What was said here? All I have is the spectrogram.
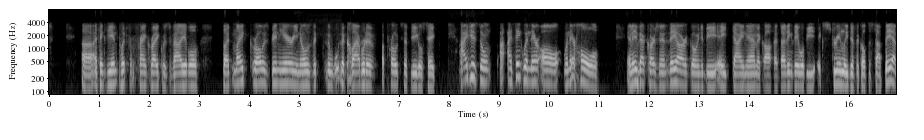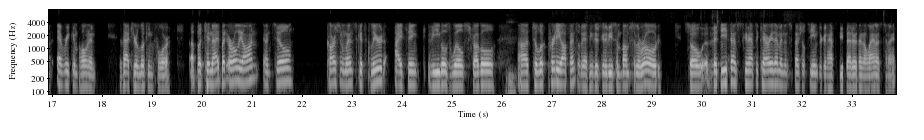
Uh, I think the input from Frank Reich was valuable, but Mike Groh has been here. He knows the, the the collaborative approach that the Eagles take. I just don't. I think when they're all when they're whole, and they've got Carson, they are going to be a dynamic offense. I think they will be extremely difficult to stop. They have every component that you're looking for. Uh, but tonight, but early on, until Carson Wentz gets cleared, I think the Eagles will struggle hmm. uh, to look pretty offensively. I think there's going to be some bumps in the road. So the defense is going to have to carry them, and then special teams are going to have to be better than Atlanta's tonight.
